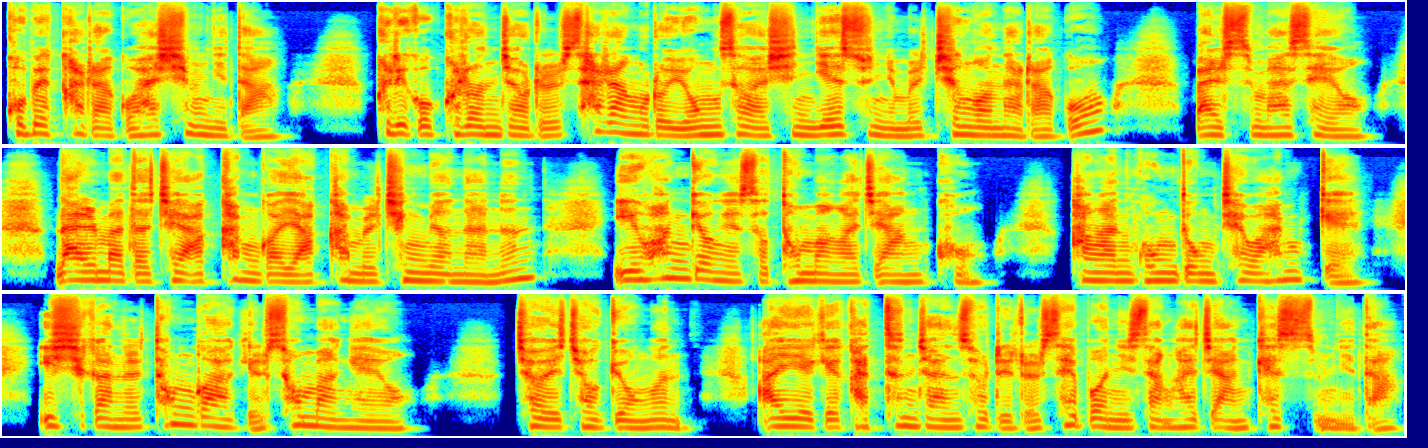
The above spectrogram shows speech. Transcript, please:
고백하라고 하십니다. 그리고 그런 저를 사랑으로 용서하신 예수님을 증언하라고 말씀하세요. 날마다 제 악함과 약함을 직면하는 이 환경에서 도망하지 않고 강한 공동체와 함께 이 시간을 통과하길 소망해요. 저의 적용은 아이에게 같은 잔소리를 세 번 이상 하지 않겠습니다.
